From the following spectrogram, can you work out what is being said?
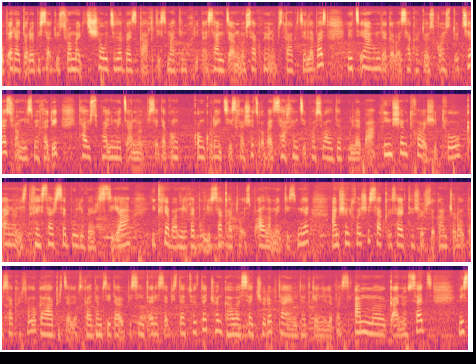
ოპერატორებისათვის, რომელიც შეუძლებას გახდის მათი მხრიდან სამწარმოო საქმიანობის გაგრძელებას, ეწინააღმდეგება საქართველოს კონსტიტუციას, რომლის მიხედვით თავისუფალი მეწარმოებისა და კონკურენციის ხელშეწყობა სახელმწიფოს ვალდებულება. იმ შემთხვევაში, თუ კანონის დღეს არსებული ვერსია იქნება მიღებული საქართველოს პარლამენტის მიერ, ამ შემთხვევაში საერთაშორისო გამჭვირვალობა საქართველოს გააგრძელებს გადამზიდავების ინტერესების დაცვას და ჩვენ გავასაჩივრებთ აი ამ დადგენ გადაწყვეტილებას. ამ კანონსაც მის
